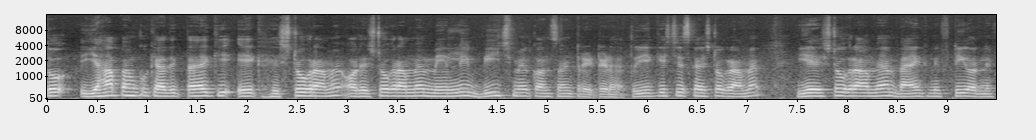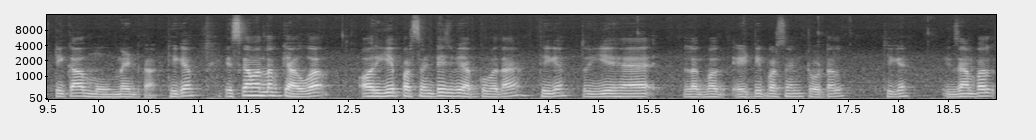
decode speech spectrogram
तो यहाँ पर हमको क्या दिखता है कि एक हिस्टोग्राम है और हिस्टोग्राम में मेनली बीच में कंसंट्रेटेड है। तो ये किस चीज़ का हिस्टोग्राम है? ये हिस्टोग्राम है बैंक निफ्टी और निफ्टी का मूवमेंट का, ठीक है? इसका मतलब क्या हुआ? और ये परसेंटेज भी आपको बताएँ, ठीक है? तो ये है लगभग 80 परसेंट टोटल ठीक है? एग्ज़ाम्पल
